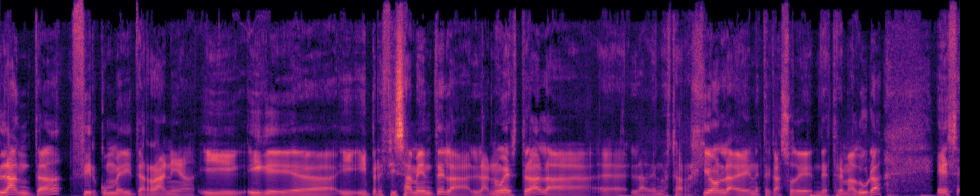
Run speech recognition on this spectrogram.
planta circunmediterránea y, y, eh, y- y precisamente la, la nuestra, la, eh, la de nuestra región, la- en este caso de, de Extremadura, es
